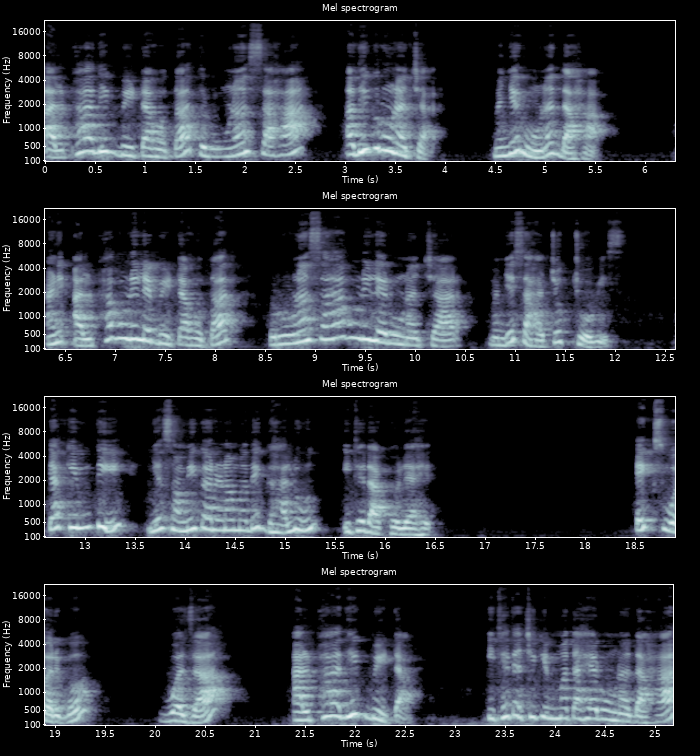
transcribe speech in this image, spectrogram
अल्फा अधिक बीटा होतात ऋण सहा अधिक ऋण चार म्हणजे ऋण दहा. आणि अल्फा गुणिले बीटा होतात ऋण सहा गुणिले ऋण चार म्हणजे सहा चोक चोवीस. त्या किमती या समीकरणामध्ये घालून इथे दाखवले आहेत. एक्स वर्ग वजा अल्फा अधिक बीटा. इथे त्याची किंमत आहे ऋण दहा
